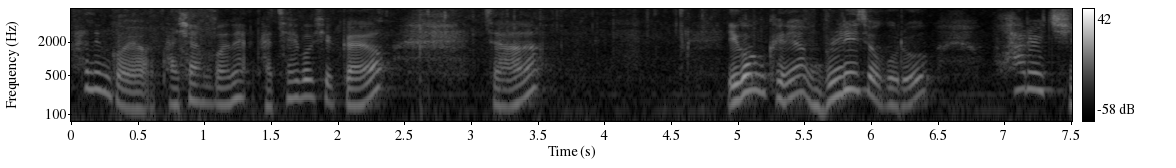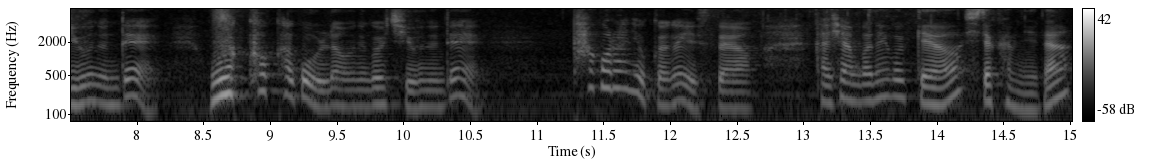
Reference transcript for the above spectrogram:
하는 거예요. 다시 한번 같이 해보실까요? 자, 이건 그냥 물리적으로 화를 지우는데 울컥하고 올라오는 걸 지우는데 탁월한 효과가 있어요. 다시 한번 해볼게요. 시작합니다.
